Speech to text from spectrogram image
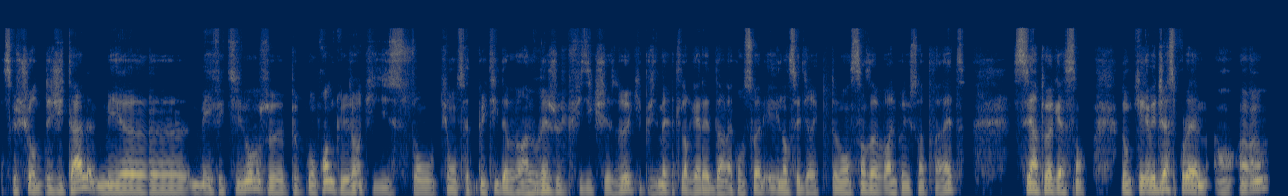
parce que je suis en digital, mais euh, mais effectivement, je peux comprendre que les gens qui sont qui ont cette politique d'avoir un vrai jeu physique chez eux, qui puissent mettre leur galette dans la console et lancer directement sans avoir une connexion internet, c'est un peu agaçant. Donc il y avait déjà ce problème en 1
